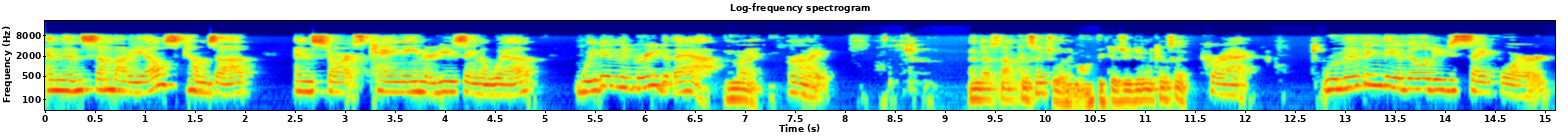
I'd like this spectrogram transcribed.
and then somebody else comes up and starts caning or using a whip, we didn't agree to that. Right. Right. And that's not consensual anymore because you didn't consent. Correct. Removing the ability to safe word.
